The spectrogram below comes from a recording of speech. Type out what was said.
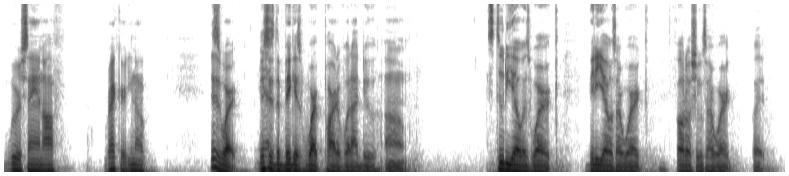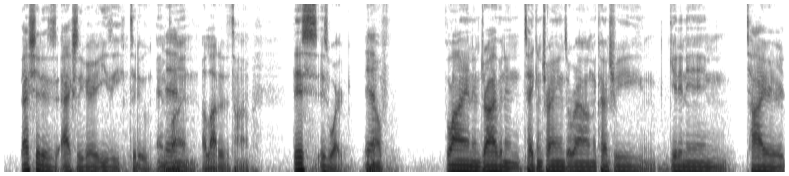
we were saying off record, you know, this is work. This Yeah. is the biggest work part of what I do. Um, studio is work, videos are work, photo shoots are work, but that shit is actually very easy to do and Yeah. fun a lot of the time. This is work. You know, flying and driving and taking trains around the country, getting in tired,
